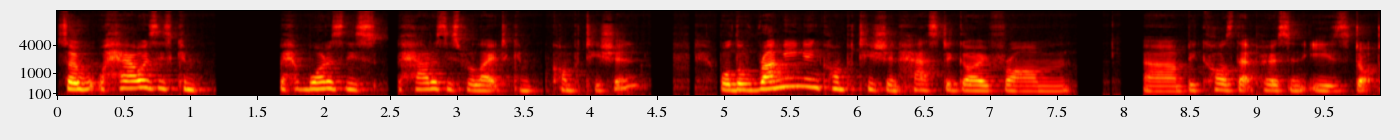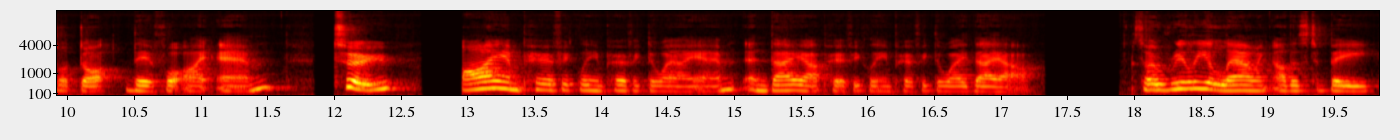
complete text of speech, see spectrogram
So, how is this? Com- what is this? How does this relate to com- competition? Well, the runging in competition has to go from um, because that person is dot dot dot. Therefore, I am to I am perfectly imperfect the way I am, and they are perfectly imperfect the way they are. So, really allowing others to be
